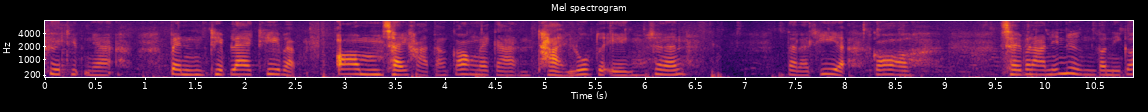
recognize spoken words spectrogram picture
คือทริปเนี้ยเป็นทริปแรกที่แบบอ้อมใช้ขาตั้งกล้องในการถ่ายรูปตัวเอง เพราะฉะนั้นแต่ละที่อะก็ใช้เวลานิดนึง ตอนนี้ก็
